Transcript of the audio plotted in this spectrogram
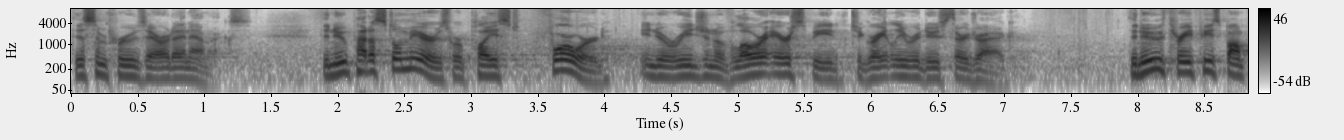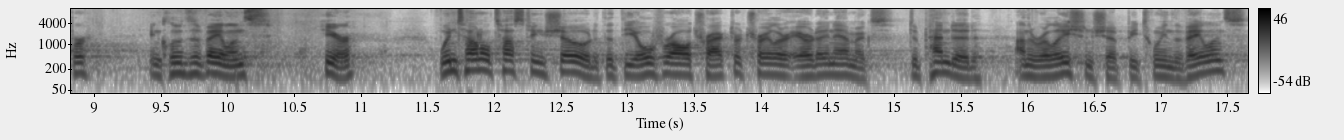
This improves aerodynamics. The new pedestal mirrors were placed forward into a region of lower airspeed to greatly reduce their drag. The new three-piece bumper includes a valence here. Wind tunnel testing showed that the overall tractor-trailer aerodynamics depended on the relationship between the valence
